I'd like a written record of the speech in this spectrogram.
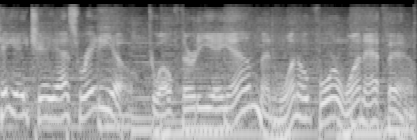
KHAS Radio, 1230 AM and 1041 FM.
